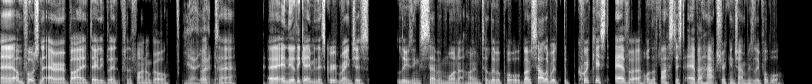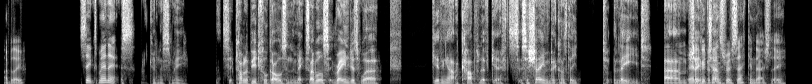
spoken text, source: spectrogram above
Uh, unfortunate error by Daley Blind for the final goal. Yeah. Yeah. But yeah. Uh, uh, in the other game in this group, Rangers losing 7 1 at home to Liverpool. Mo Salah with the quickest ever or the fastest ever hat trick in Champions League football, I believe. Six minutes. Goodness me. It's a couple of beautiful goals in the mix. I will say Rangers were giving out a couple of gifts. It's a shame because they took the lead. Um, They had a good chance them. for a second, actually.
